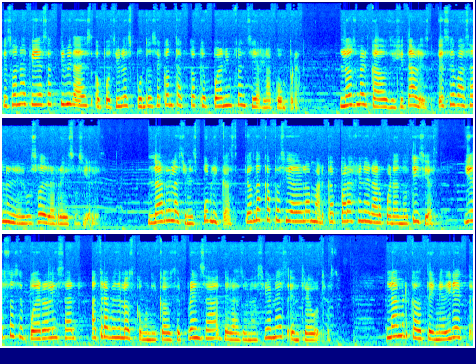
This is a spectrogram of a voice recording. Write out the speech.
que son aquellas actividades o posibles puntos de contacto que pueden influenciar la compra. Los mercados digitales, que se basan en el uso de las redes sociales. Las relaciones públicas, que es la capacidad de la marca para generar buenas noticias, y esto se puede realizar a través de los comunicados de prensa, de las donaciones, entre otros. La mercadotecnia directa,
